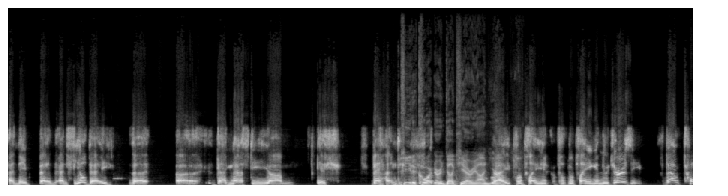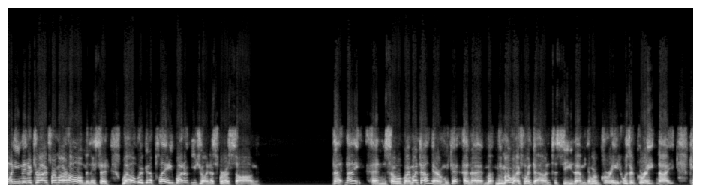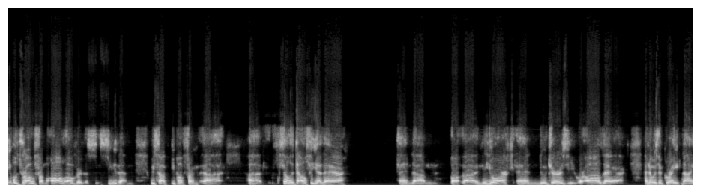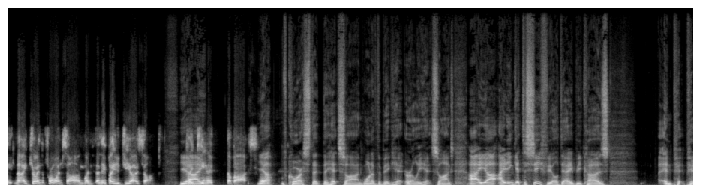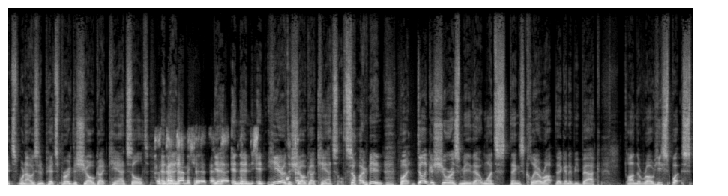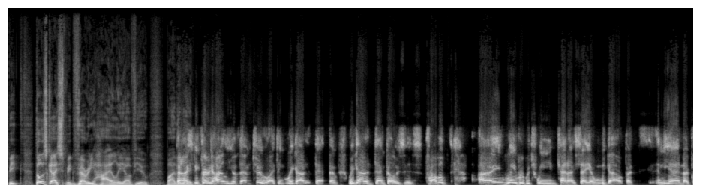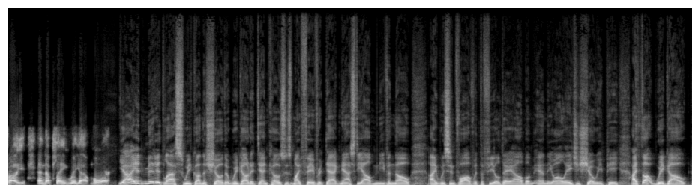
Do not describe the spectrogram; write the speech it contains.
and they and and Field Day, the uh, Dag Nasty um, ish band, Peter Cortner and Doug Carrion, yeah. right? We're playing we're playing in New Jersey. About 20 minute drive from our home. And they said, Well, we're going to play. Why don't you join us for a song that night? And so I went down there and we did. And I, me and my wife went down to see them. They were great. It was a great night. People drove from all over to see them. We saw people from uh, uh, Philadelphia there and um, uh, New York and New Jersey were all there and it was a great night. And I joined them for one song when uh, they played a GI song, Yeah, I, in the Box. Yeah, of course, the the hit song, one of the big hit early hit songs. I uh, I didn't get to see Field Day because in P- Pitts when I was in Pittsburgh, the show got canceled, The and then pandemic hit, and yeah, that, and then in here the show got canceled. So I mean, but Doug assures me that once things clear up, they're going to be back on the road. He sp- speak; those guys speak very highly of you. By the and way, and I speak very highly of them too. I think Out at Den- uh, Wig Out at Denko's is probably. I waver between Can I Say and Wig Out, but in the end, I probably end up playing Wig Out more. Yeah, I admitted last week on the show that Wig Out at Denko's is my favorite Dag Nasty album, even though I was involved with the Field Day album and the All Ages Show EP. I thought Wig Out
